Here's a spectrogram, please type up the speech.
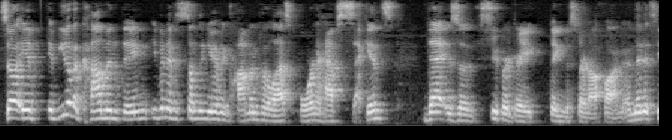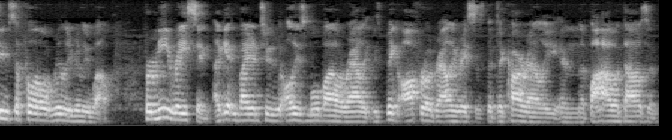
So if if you have a common thing, even if it's something you have in common for the last four and a half seconds, that is a super great thing to start off on. And then it seems to flow really, really well. For me, racing, I get invited to all these mobile rally, these big off-road rally races, the Dakar Rally and the Baja 1000,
